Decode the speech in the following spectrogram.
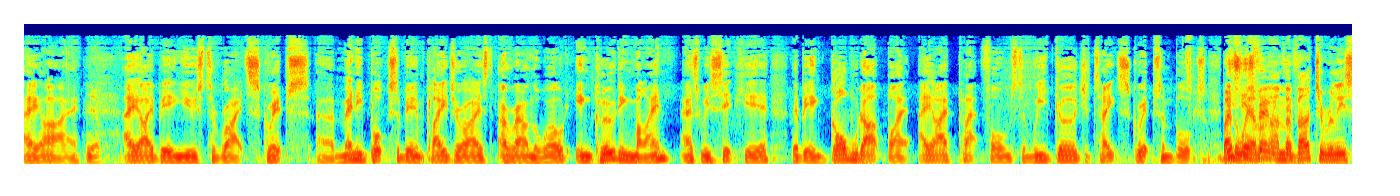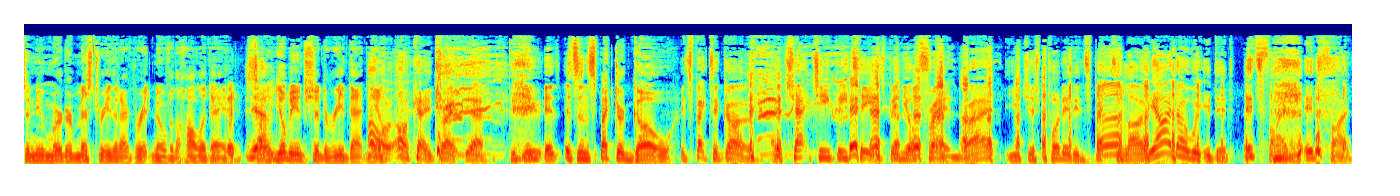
AI, yep. AI being used to write scripts. Uh, many books are being plagiarized around the world, including mine. As we sit here, they're being gobbled up by AI platforms to regurgitate scripts and books. By this the way, I'm, I'm about to release a new murder mystery that I've written over the holiday, yeah. so you'll be interested to read that. Neil. Oh, okay, great. Yeah, did you? It, it's Inspector Go. Inspector Go. And ChatGPT has been your friend, right? You just put in Inspector Low. Yeah, I know what you did. It's fine. It's fine.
